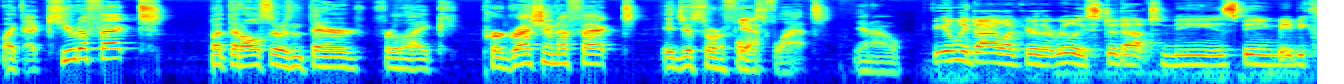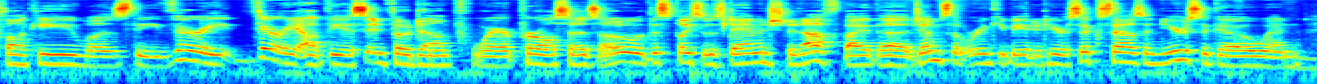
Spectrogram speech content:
like a cute effect, but that also isn't there for like progression effect. It just sort of falls Yeah. flat, you know? The only dialogue here that really stood out to me as being maybe clunky was the very, very obvious info dump where Pearl says, Oh, this place was damaged enough by the gems that were incubated here 6,000 years ago, when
